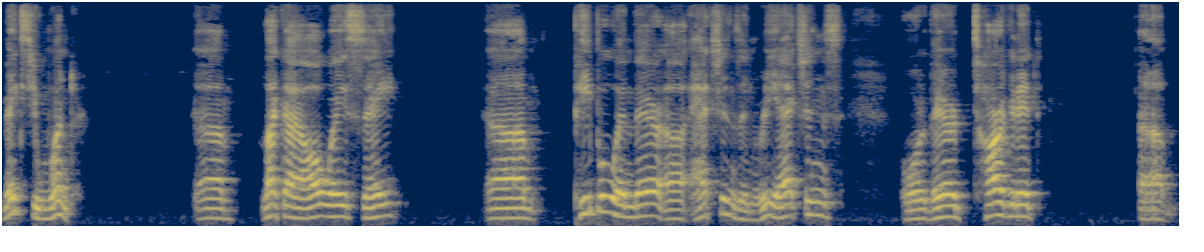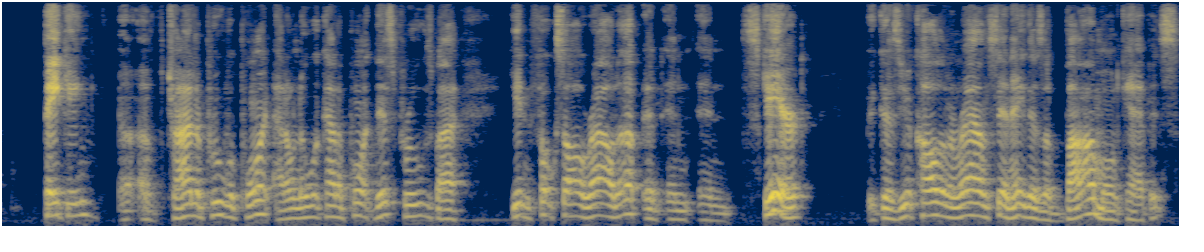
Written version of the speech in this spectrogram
Makes you wonder. Um, like I always say, um, people and their uh, actions and reactions or their targeted uh, thinking of trying to prove a point. I don't know what kind of point this proves by getting folks all riled up and, and, and scared because you're calling around saying, hey, there's a bomb on campus.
